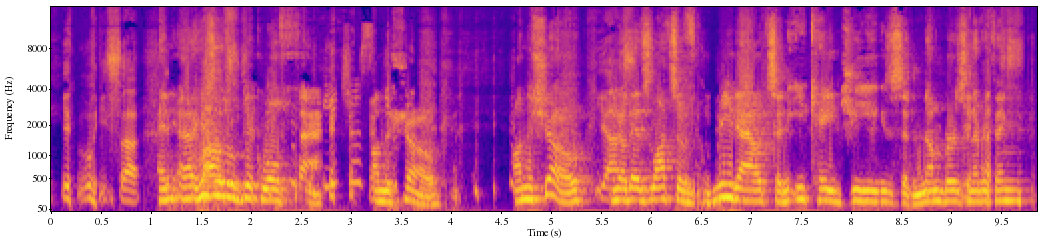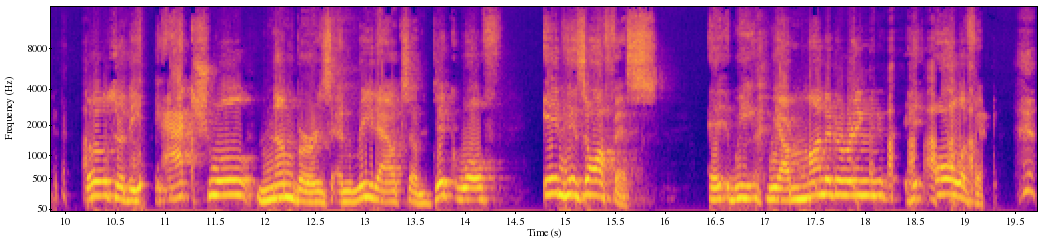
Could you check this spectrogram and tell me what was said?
Lisa." And uh, here's a little Dick Wolf fact just- on the show. On the show, you know, there's lots of readouts and EKGs and numbers and everything. Those are the actual numbers and readouts of Dick Wolf in his office. Uh, We we are monitoring all of it,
